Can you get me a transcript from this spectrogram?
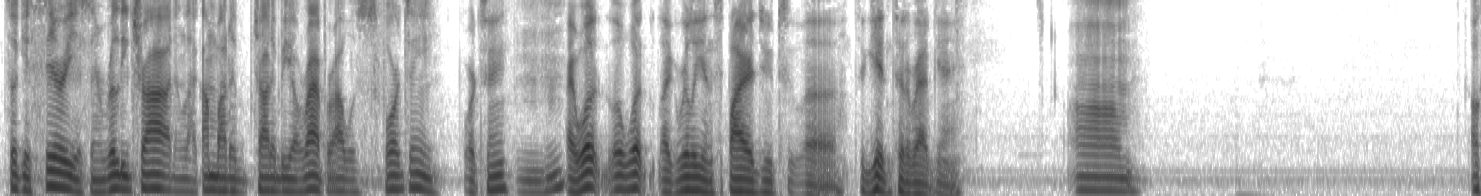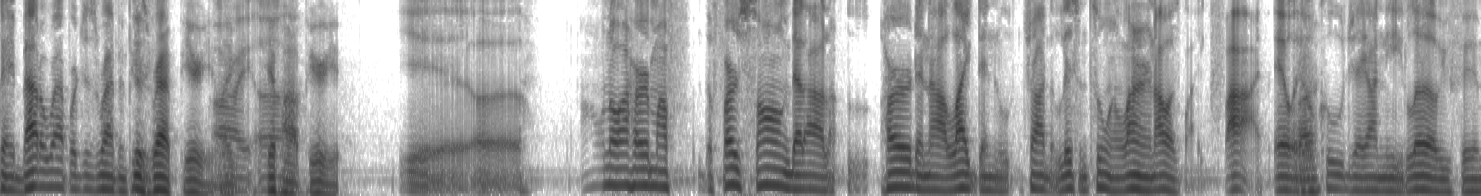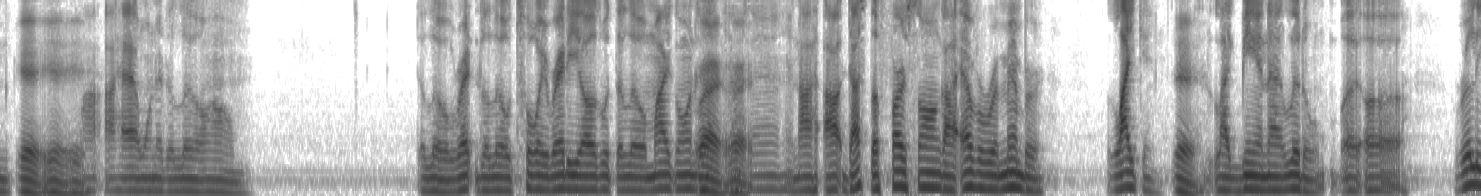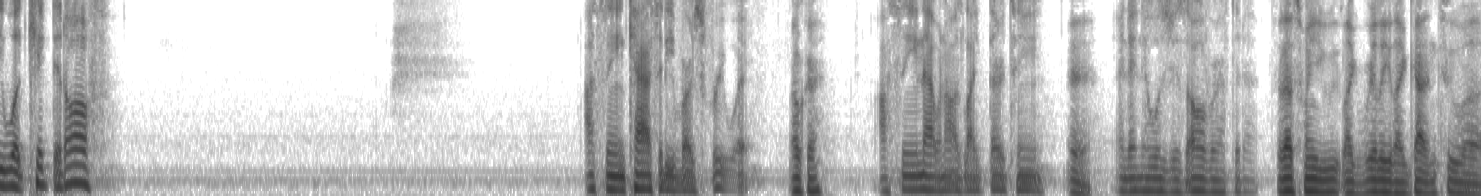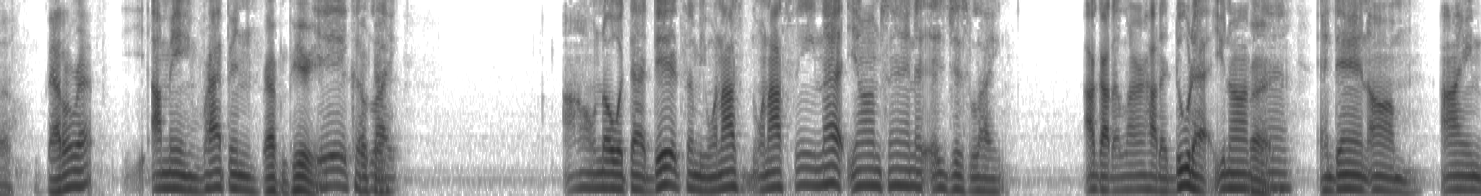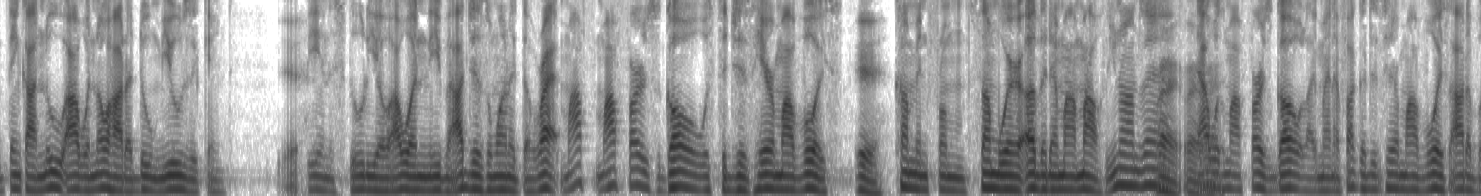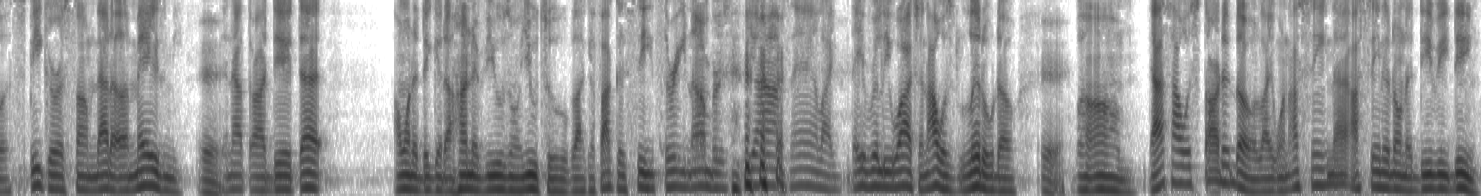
took it serious and really tried and like I'm about to try to be a rapper, I was 14. 14 Mm-hmm. Like, what what like really inspired you to uh to get into the rap game? Um. Okay, battle rap or just rapping? Period? Just rap, period. All like right, uh, hip hop, period. Yeah. Uh, I don't know. I heard my f- the first song that I heard and I liked and tried to listen to and learn. I was like five. LL Wow. Cool J. I need love. You feel me? Yeah, yeah, yeah. I, I had one of the little um. The little re- the little toy radios with the little mic on it, Right, you know what I'm right. saying? And I, I that's the first song I ever remember liking. Yeah. like being that little. But uh really what kicked it off I seen Cassidy versus Freeway. Okay. I seen that when I was like 13 Yeah. and then it was just over after that. So that's when you like really like got into uh battle rap, I mean rapping rapping. Period. yeah cuz Okay. like I don't know what that did to me when I when I seen that, you know what I'm saying? It- It's just like I got to learn how to do that, you know what I'm Right. saying? And then um I didn't think I knew I would know how to do music and yeah, be in the studio. I wasn't even. I just wanted to rap. My my first goal was to just hear my voice yeah, coming from somewhere other than my mouth. You know what I'm saying? Right, right, that right. was my first goal. Like, man, if I could just hear my voice out of a speaker or something, that'd amaze me. Yeah. And after I did that, I wanted to get hundred views on YouTube. Like, if I could see three numbers, you know what I'm saying? Like, they really watching. I was little though. yeah. But um, that's how it started though. Like when I seen that, I seen it on a DVD,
